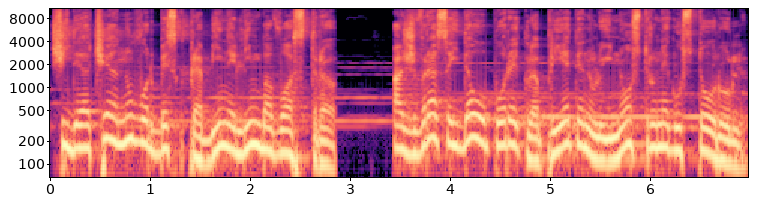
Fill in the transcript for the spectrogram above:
și de aceea nu vorbesc prea bine limba voastră. Aș vrea să-i dau o poreclă prietenului nostru negustorul.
